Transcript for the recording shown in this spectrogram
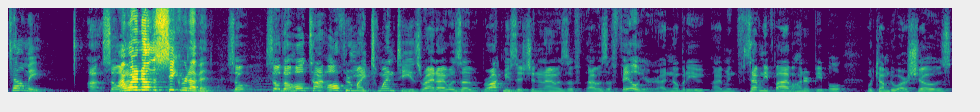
Tell me. Uh, so I want to know the secret of it. So, so the whole time, all through my twenties, right, I was a rock musician and I was a, I was a failure. I, nobody, I mean, 75, 100 people would come to our shows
